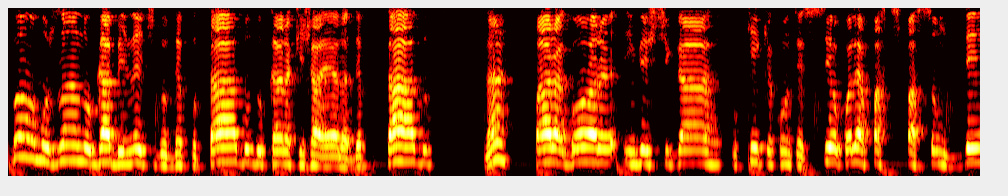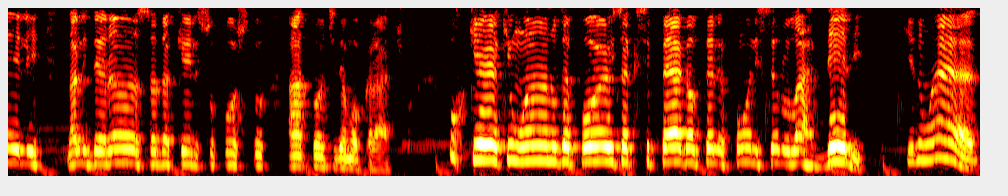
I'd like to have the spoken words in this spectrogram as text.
vamos lá no gabinete do deputado, do cara que já era deputado, né? para agora investigar o que, que aconteceu, qual é a participação dele na liderança daquele suposto ato antidemocrático. Por que, que um ano depois é que se pega o telefone celular dele, que não é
